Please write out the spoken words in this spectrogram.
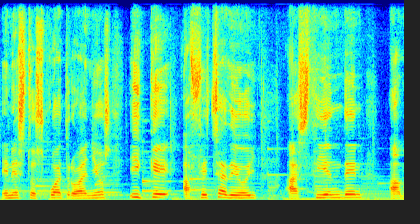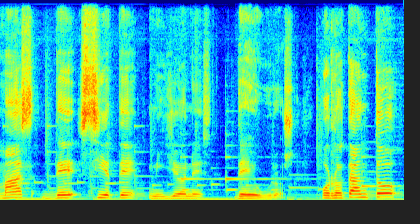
en estos cuatro años y que a fecha de hoy ascienden a más de 7 millones de euros. Por lo tanto,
